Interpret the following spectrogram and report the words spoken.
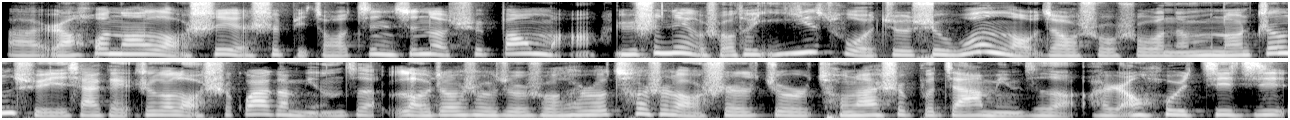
啊。然后呢，老师也是比较尽心的去帮忙。于是那个时候，他一做就去问老教授说，能不能争取一下给这个老师挂个名字？老教授就说，他说测试老师就是从来是不加名字的啊，然后会唧唧。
